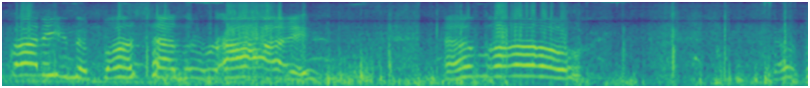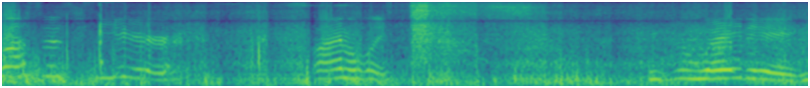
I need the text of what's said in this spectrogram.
everybody, in the bus has arrived. Hello. The bus is here. Finally. We've been waiting.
